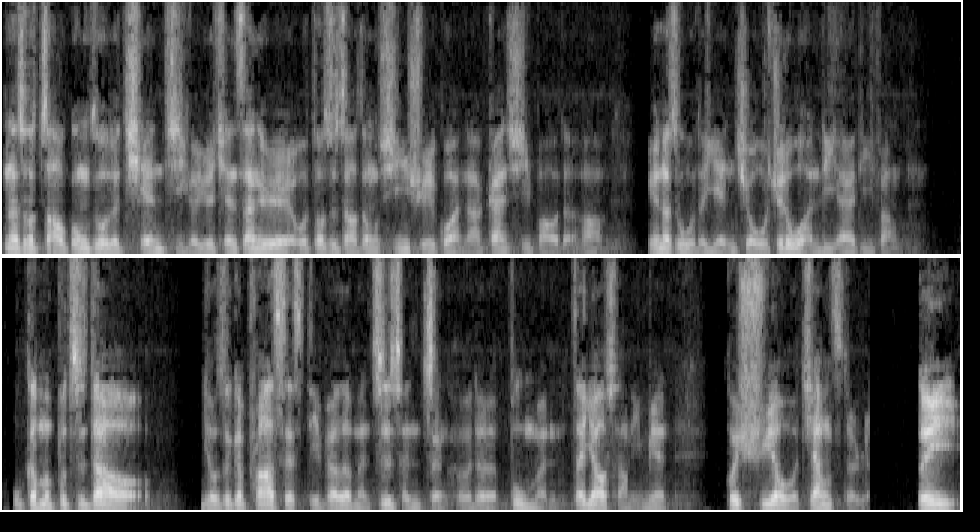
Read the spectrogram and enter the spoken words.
那时候找工作的前几个月，前三个月，我都是找这种心血管啊、干细胞的哈。因为那是我的研究，我觉得我很厉害的地方，我根本不知道有这个 process development 制成整合的部门在药厂里面会需要我这样子的人，所以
